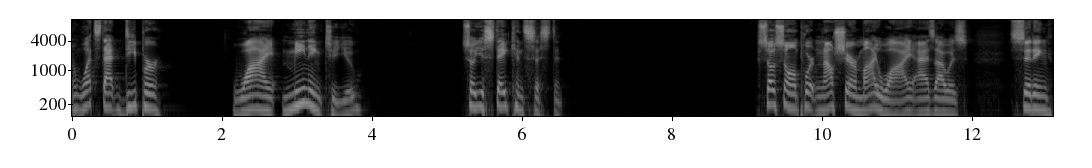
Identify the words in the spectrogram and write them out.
And what's that deeper why meaning to you so you stay consistent? So, so important. I'll share my why as I was sitting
